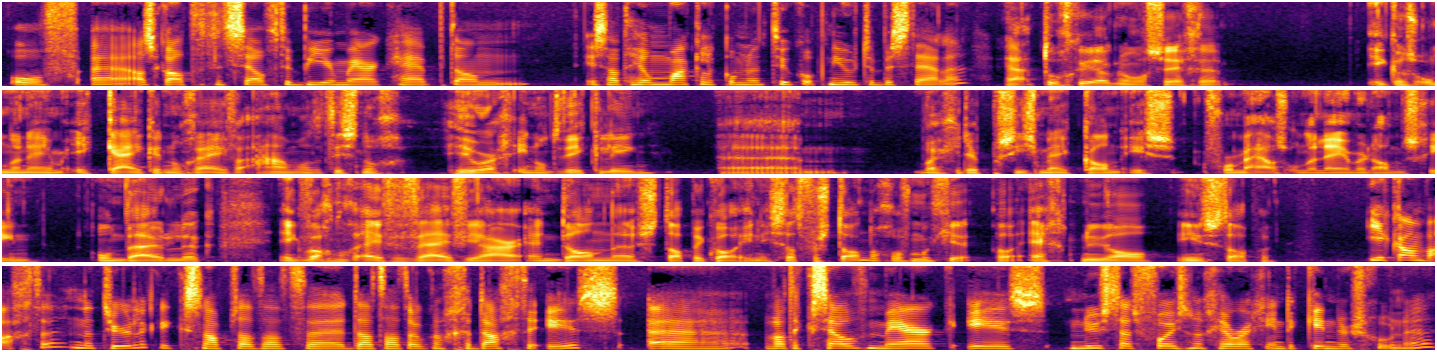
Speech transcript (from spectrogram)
Of eh, als ik altijd hetzelfde biermerk heb, dan is dat heel makkelijk om natuurlijk opnieuw te bestellen. Ja, toch kun je ook nog wel zeggen, ik als ondernemer, ik kijk het nog even aan, want het is nog heel erg in ontwikkeling. Ehm, wat je er precies mee kan, is voor mij als ondernemer dan misschien onduidelijk. Ik wacht nog even vijf jaar en dan eh, stap ik wel in. Is dat verstandig of moet je wel echt nu al instappen? Je kan wachten, natuurlijk. Ik snap dat dat, uh, dat, dat ook een gedachte is. Uh, wat ik zelf merk is, nu staat Voice nog heel erg in de kinderschoenen.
